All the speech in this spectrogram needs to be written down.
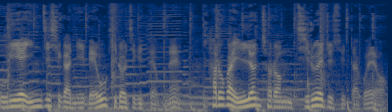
우리의 인지 시간이 매우 길어지기 때문에 하루가 1년처럼 지루해질 수 있다고 해요.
